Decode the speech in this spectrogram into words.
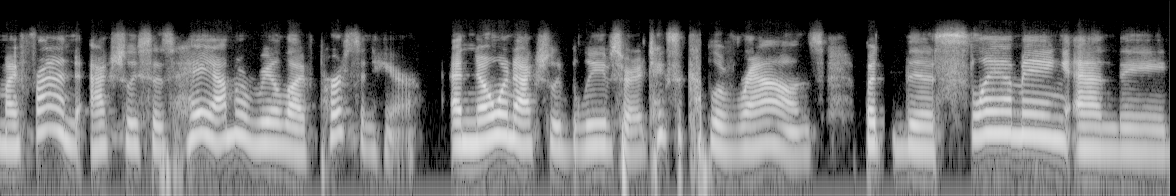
my friend actually says hey i'm a real life person here and no one actually believes her. It takes a couple of rounds, but the slamming and the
